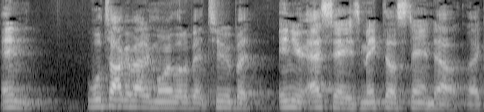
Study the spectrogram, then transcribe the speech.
And we'll talk about it more a little bit too, but in your essays, make those stand out. Like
